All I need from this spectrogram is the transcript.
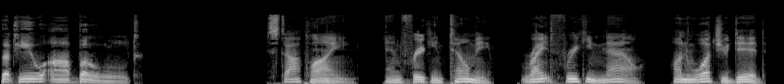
that you are bald. Stop lying, and freaking tell me, right freaking now, on what you did.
